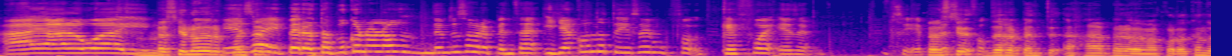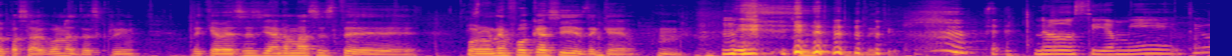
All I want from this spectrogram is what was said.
hay algo ahí. Pero es que luego de Y repente. ahí, pero tampoco no lo intento sobrepensar. Y ya cuando te dicen qué fue, es de, sí, Pero es que de enfocado. repente, ajá, pero me acuerdo cuando pasaba con las de Scream, de que a veces ya nomás este, por un enfoque así, es de que, hmm, de que- No, sí, a mí, digo,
